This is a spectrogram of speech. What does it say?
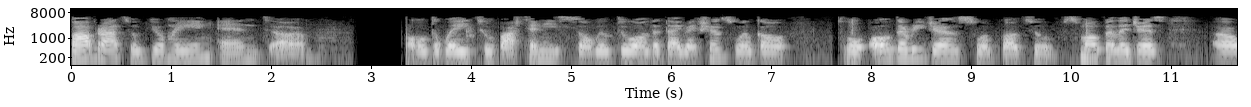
Bavra, to Gyumri, and uh, all the way to Varteni. So we'll do all the directions. We'll go to all the regions. We'll go to small villages. Uh,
